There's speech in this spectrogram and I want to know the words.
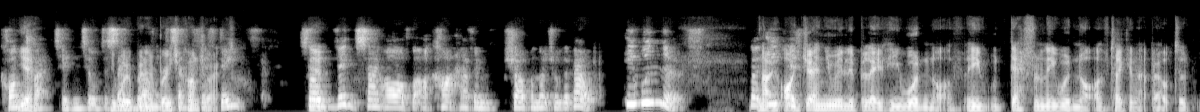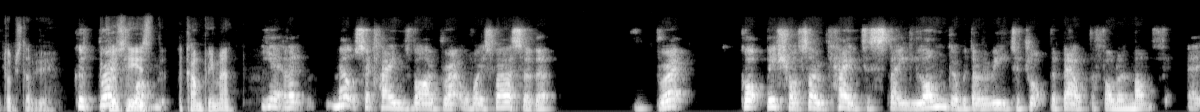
contracted until would have December. been in breach of contract. 15th. So Yeah. Vince saying, "Oh, but I can't have him show up on Nitro with the belt." He wouldn't have. But No, he- I if- genuinely believe he would not have. He definitely would not have taken that belt to WWE because he is a company man. yeah, like Meltzer claims via Bret or vice versa that Bret got Bischoff's okay to stay longer with WWE to drop the belt the following month uh,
